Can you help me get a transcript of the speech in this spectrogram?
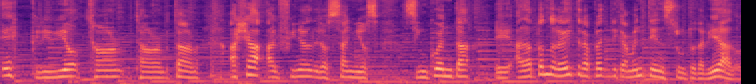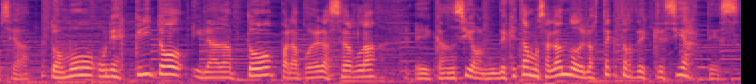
escribió Turn, Turn, Turn allá al final de los años 50, eh, adaptando la letra prácticamente en su totalidad. O sea, tomó un escrito y la adaptó para poder hacerla eh, canción. ¿De qué estamos hablando? De los textos de Eclesiastes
